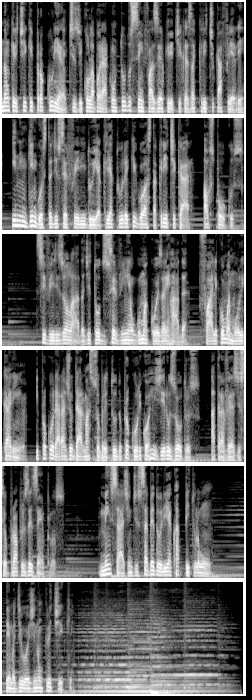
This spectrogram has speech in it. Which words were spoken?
Não critique e procure antes de colaborar com tudo sem fazer críticas. A crítica fere, e ninguém gosta de ser ferido e a criatura que gosta criticar, aos poucos. Se vir isolada de todos servir em alguma coisa errada, fale com amor e carinho, e procurar ajudar mas sobretudo procure corrigir os outros, através de seus próprios exemplos. Mensagem de Sabedoria Capítulo 1 Tema de hoje Não critique.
